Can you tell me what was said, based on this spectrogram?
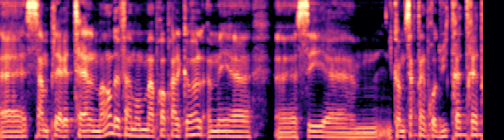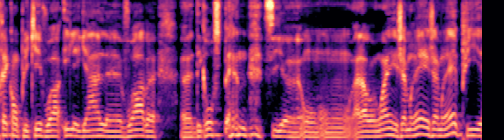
Euh, ça me plairait tellement de faire mon, ma propre alcool, mais euh, euh, c'est euh, comme certains produits très, très, très compliqués, voire illégal, euh, voire euh, des grosses peines. Si on, on- alors ouais, j'aimerais, j'aimerais. Puis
